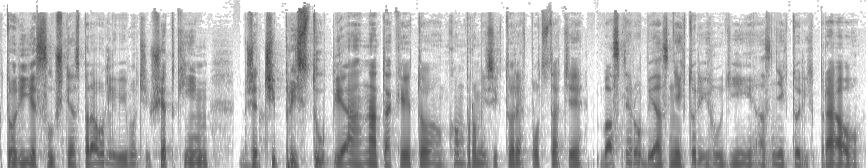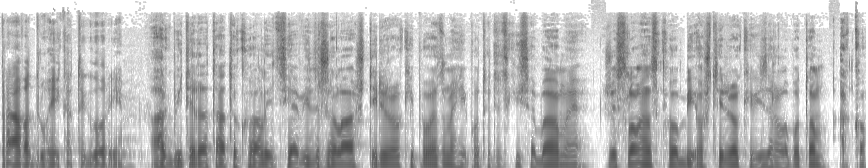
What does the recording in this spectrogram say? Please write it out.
ktorý je slušný a spravodlivý voči všetkým, že či pristúpia na takéto kompromisy, ktoré v podstate vlastne robia z niektorých ľudí a z niektorých práv práva druhej kategórie. Ak by teda táto koalícia vydržala 4 roky, povedzme hypoteticky sa báme, že Slovensko by o 4 roky vyzeralo potom ako?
